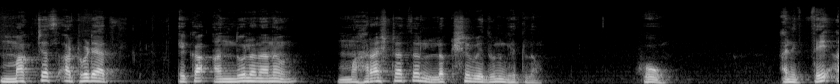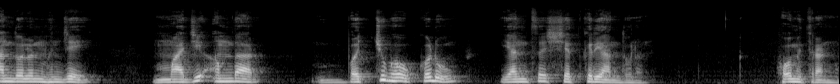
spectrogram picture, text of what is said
मागच्याच आठवड्यात एका आंदोलनानं महाराष्ट्राचं लक्ष वेधून घेतलं. हो. आणि ते आंदोलन म्हणजे माजी आमदार बच्चूभाऊ कडू यांचं शेतकरी आंदोलन. हो मित्रांनो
